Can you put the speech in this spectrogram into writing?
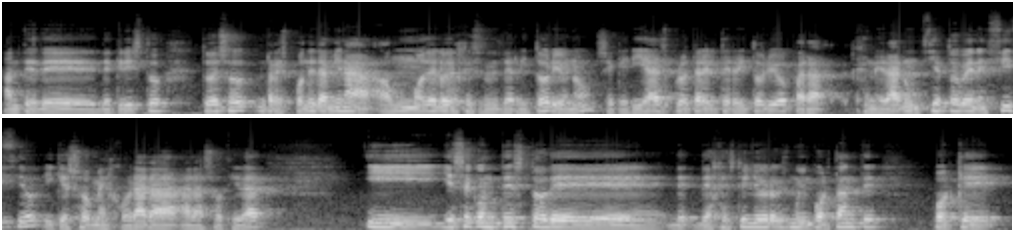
antes de, Cristo, todo eso responde también a, un modelo de gestión del territorio, ¿no? Se quería explotar el territorio para generar un cierto beneficio y que eso mejorara a la sociedad. Y, ese contexto de, gestión yo creo que es muy importante porque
